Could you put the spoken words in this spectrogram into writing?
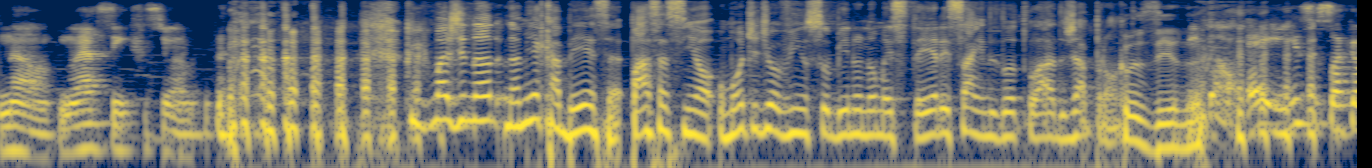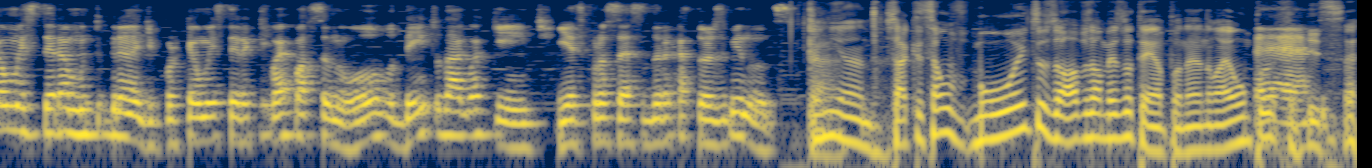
Não, não é assim que funciona. Fico imaginando, na minha cabeça, passa assim, ó, um monte de ovinho subindo numa esteira e saindo do outro lado já pronto. Cozido. Então, é isso, só que é uma esteira muito grande, porque é uma esteira que vai passando o ovo dentro da água quente. E esse processo dura 14 minutos. Caminhando. Só que são muitos ovos ao mesmo tempo, né? Não é um por É. vez.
